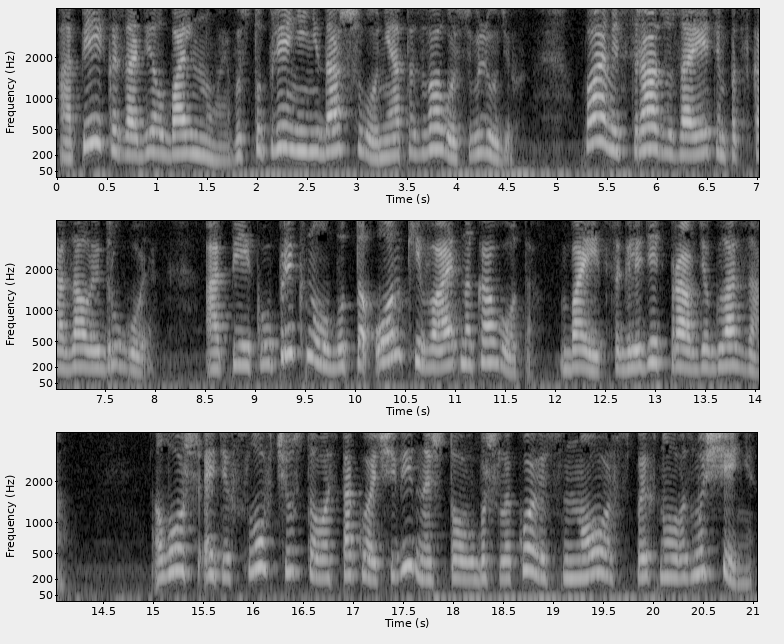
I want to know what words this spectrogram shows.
Опейка задел больное. Выступление не дошло, не отозвалось в людях. Память сразу за этим подсказала и другое. Опейка упрекнул, будто он кивает на кого-то, боится глядеть правде в глаза. Ложь этих слов чувствовалась такой очевидной, что в Башлыкове снова вспыхнуло возмущение.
